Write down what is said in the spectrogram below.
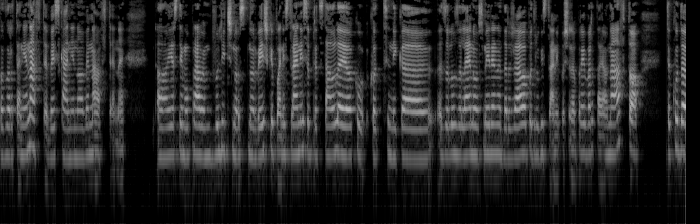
v vrtanje nafte, v iskanje nove nafte. Ne. Uh, jaz temu pravim dvoličnost Norveške, po eni strani se predstavljajo ko, kot neka zelo zeleno usmerjena država, po drugi strani pa še naprej vrtajo nafto. Tako da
